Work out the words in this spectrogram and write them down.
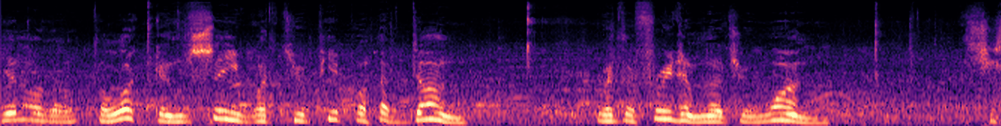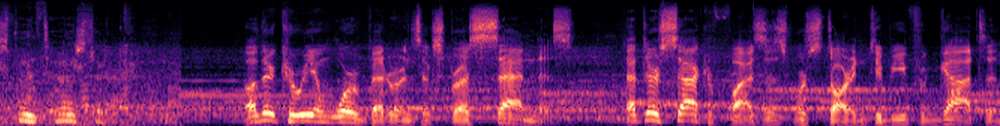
you know, to, to look and see what you people have done with the freedom that you won. It's just fantastic. Other Korean War veterans expressed sadness that their sacrifices were starting to be forgotten.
